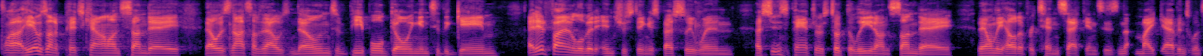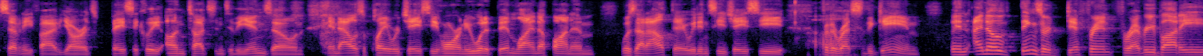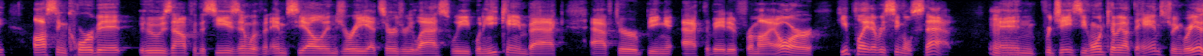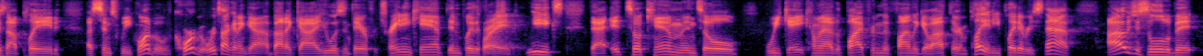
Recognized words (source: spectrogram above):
uh, he was on a pitch count on Sunday. That was not something that was known to people going into the game. I did find it a little bit interesting, especially when as soon as the Panthers took the lead on Sunday, they only held it for 10 seconds. Is Mike Evans went 75 yards, basically untouched into the end zone. And that was a play where Jaycee Horn, who would have been lined up on him, was not out there. We didn't see Jaycee for the oh. rest of the game. And I know things are different for everybody. Austin Corbett, who's out for the season with an MCL injury, at surgery last week. When he came back after being activated from IR, he played every single snap. Mm-hmm. And for Jaycee Horn coming out the hamstring, where he has not played uh, since week one, but with Corbett, we're talking about a guy who wasn't there for training camp, didn't play the first right. weeks. That it took him until week eight coming out of the bye for him to finally go out there and play, and he played every snap. I was just a little bit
